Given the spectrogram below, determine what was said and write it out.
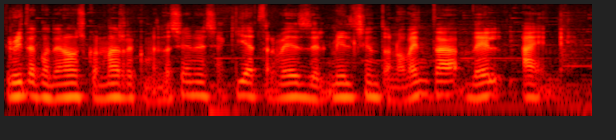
Y ahorita continuamos con más recomendaciones aquí a través del 1190 del AM.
